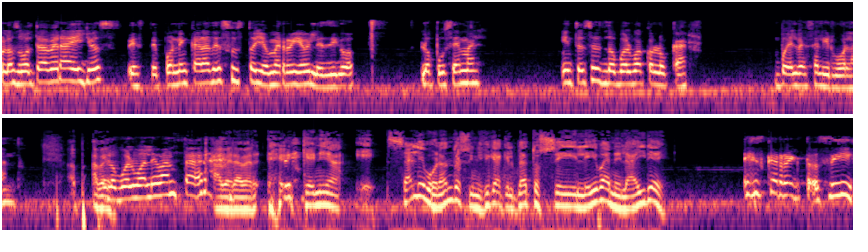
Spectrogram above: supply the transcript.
los volteo a ver a ellos, este, ponen cara de susto, yo me río y les digo, lo puse mal. Y entonces lo vuelvo a colocar. Vuelve a salir volando. A, a Y ver, lo vuelvo a levantar. a ver, a ver, Kenia, eh, ¿sale volando significa que el plato se eleva en el aire? Es correcto, sí.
